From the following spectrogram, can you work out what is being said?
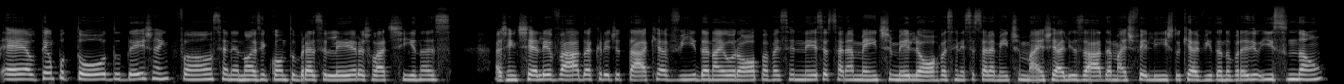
é o tempo todo, desde a infância, né? Nós, enquanto brasileiras, latinas, a gente é levado a acreditar que a vida na Europa vai ser necessariamente melhor, vai ser necessariamente mais realizada, mais feliz do que a vida no Brasil. E isso não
